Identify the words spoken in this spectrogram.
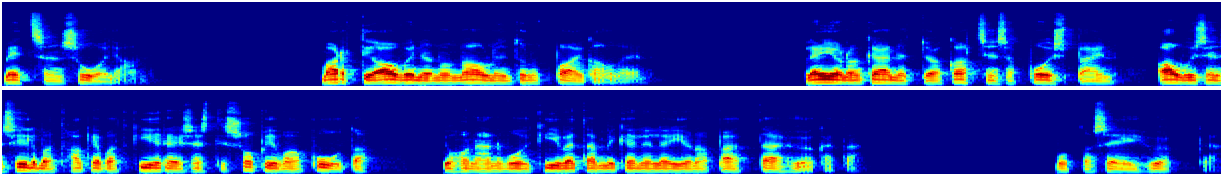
metsän suojaan. Martti Auvinen on naulintunut paikalleen. Leijonan käännettyä katsensa poispäin, Auvisen silmät hakevat kiireisesti sopivaa puuta, johon hän voi kiivetä, mikäli leijona päättää hyökätä. Mutta se ei hyökkää.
